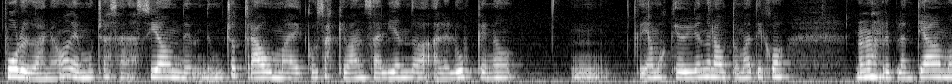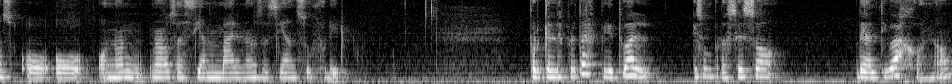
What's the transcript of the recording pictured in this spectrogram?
purga, ¿no? De mucha sanación, de, mucho trauma, de cosas que van saliendo a la luz que no, mm, digamos que viviendo en automático no nos replanteábamos o, no, no, nos hacían mal, no nos hacían sufrir. Porque el despertar espiritual es un proceso de altibajos, ¿no?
